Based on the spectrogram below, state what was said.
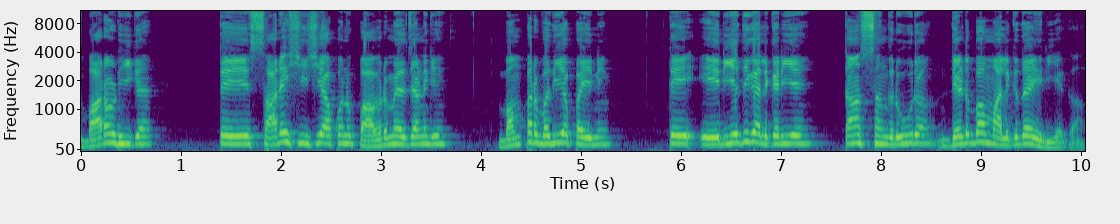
ਬਾਹਰੋਂ ਠੀਕ ਹੈ ਤੇ ਸਾਰੇ ਸ਼ੀਸ਼ੇ ਆਪਾਂ ਨੂੰ ਪਾਵਰ ਮਿਲ ਜਾਣਗੇ। ਬੰਪਰ ਵਧੀਆ ਪਏ ਨੇ ਤੇ ਏਰੀਆ ਦੀ ਗੱਲ ਕਰੀਏ ਤਾਂ ਸੰਗਰੂਰ ਦਿੜਬਾ ਮਾਲਕ ਦਾ ਏਰੀਆ ਹੈਗਾ।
